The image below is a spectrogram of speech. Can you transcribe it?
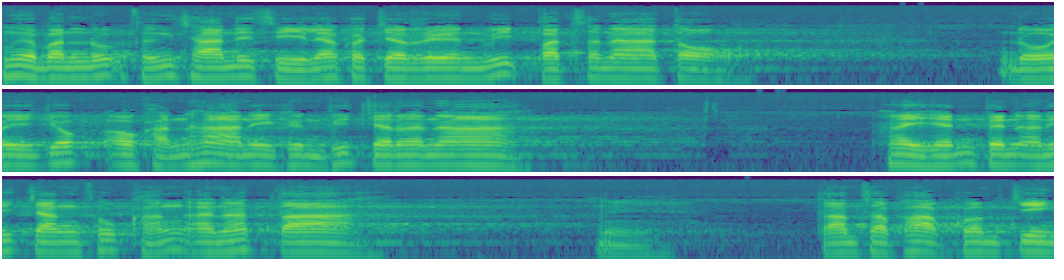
เมื่อบรรลุถึงฌานที่สี่แล้วก็เจริญวิปัสสนาต่อ โดยยกเอาขันห้านี่ขึ้นพิจารณา ให้เห็นเป็นอนิจจังทุกขังอนัตตา นี่ ตามสภาพความจริง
